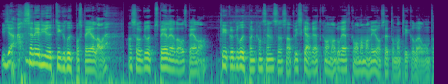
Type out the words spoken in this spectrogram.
Ja, sen är det ju upp till grupp och spelare. Alltså grupp, spelledare och spelare. Tycker gruppen konsensus att vi ska rättkorna, då rättkornar man oavsett om man tycker det eller inte.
